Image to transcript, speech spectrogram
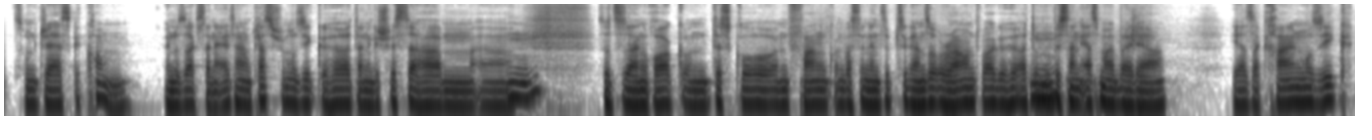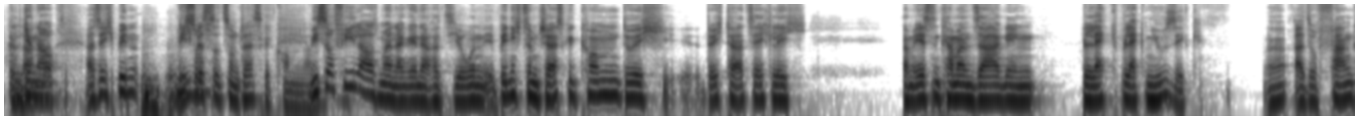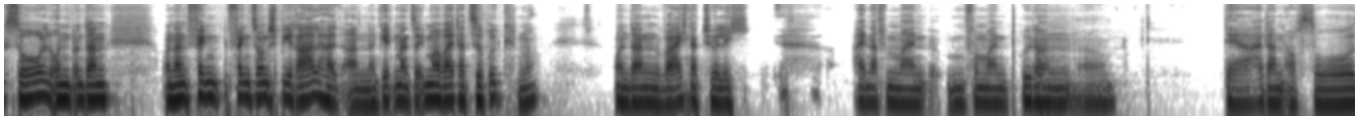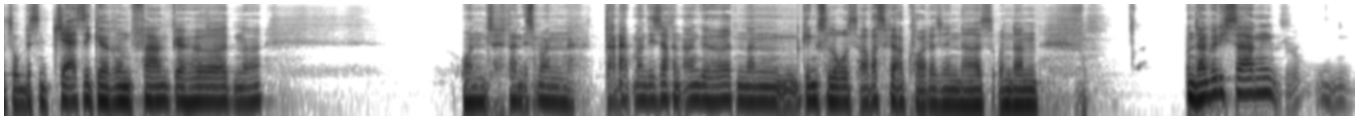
zum Jazz gekommen? Wenn du sagst, deine Eltern haben klassische Musik gehört, deine Geschwister haben äh, mhm. sozusagen Rock und Disco und Funk und was in den 70ern so around war gehört und du mhm. bist dann erstmal bei der eher sakralen Musik gelandet. Genau. Also ich bin. Wie, wie so, bist du zum Jazz gekommen? Dann? Wie so viele aus meiner Generation bin ich zum Jazz gekommen durch durch tatsächlich am ehesten kann man sagen Black Black Music. Also Funk, Soul und und dann und dann fängt fängt so eine Spirale halt an. Dann geht man so immer weiter zurück. Ne? Und dann war ich natürlich einer von meinen von meinen Brüdern. Der hat dann auch so, so ein bisschen jazzigeren Funk gehört, ne? Und dann ist man, dann hat man die Sachen angehört und dann ging's los, ah, was für Akkorde sind das? Und dann, und dann würde ich sagen,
